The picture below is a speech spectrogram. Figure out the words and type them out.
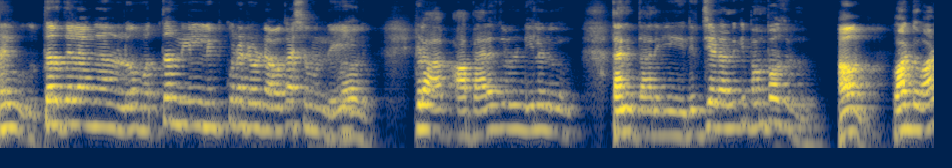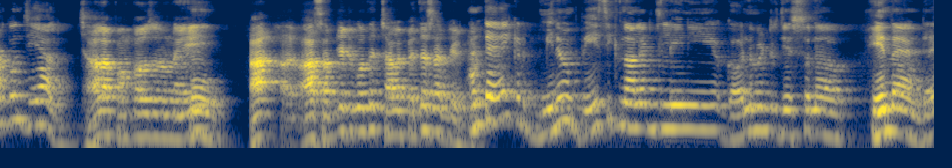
అది ఉత్తర తెలంగాణలో మొత్తం నీళ్ళు నింపుకునేటువంటి అవకాశం ఉంది. ఇప్పుడు ఆ- బ్యారేజ్ ఉన్న నీళ్ళను దానికి దానికి లిఫ్ట్ చేయడానికి పంప్ హౌస్ అవును. వాటిని వాడుకొని చేయాలి. చాలా పంప్ హౌస్లు ఉన్నాయి. ఆ- సబ్జెక్ట్ పోతే చాలా పెద్ద సబ్జెక్ట్ అంటే ఇక్కడ మినిమం బేసిక్ నాలెడ్జ్ లేని గవర్నమెంట్ చేస్తున్న ఏందా అంటే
